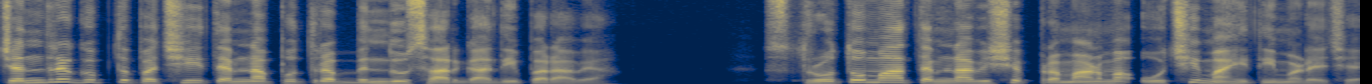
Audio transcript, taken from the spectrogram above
ચંદ્રગુપ્ત પછી તેમના પુત્ર બિંદુસાર ગાદી પર આવ્યા. સ્ત્રોતોમાં તેમના વિશે પ્રમાણમાં ઓછી માહિતી મળે છે.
